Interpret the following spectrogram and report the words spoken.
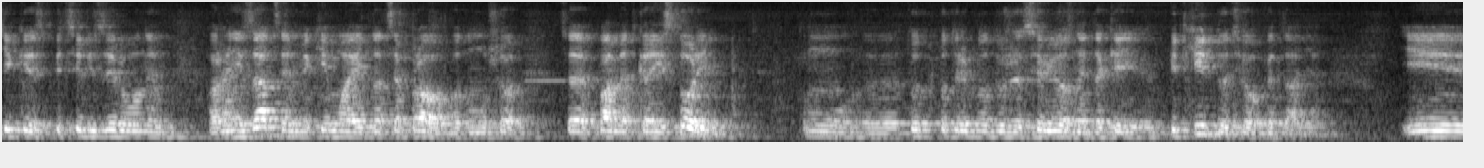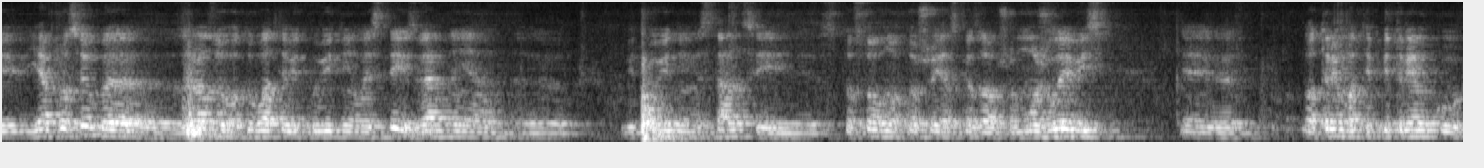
тільки спеціалізованим організаціям, які мають на це право, тому що це пам'ятка історії. Тому е, тут потрібно дуже серйозний такий підхід до цього питання. І я просив би зразу готувати відповідні листи і звернення е, відповідні інстанції стосовно того, що я сказав, що можливість отримати підтримку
